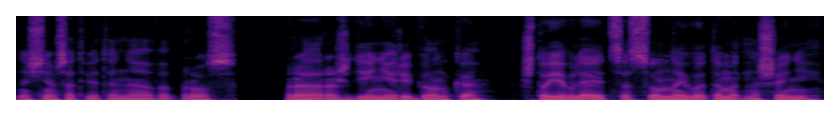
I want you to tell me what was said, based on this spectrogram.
Начнем с ответа на вопрос про рождение ребенка. Что является сунной в этом отношении?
